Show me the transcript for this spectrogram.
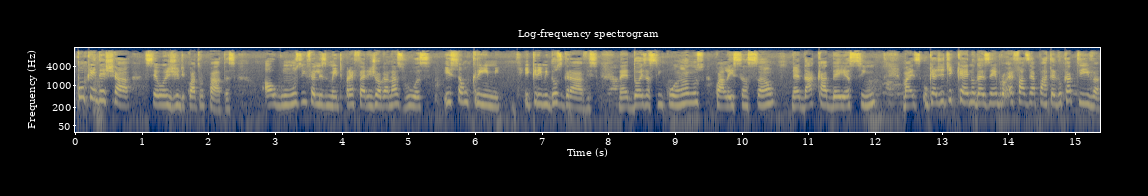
com quem deixar seu anjinho de quatro patas? alguns, infelizmente, preferem jogar nas ruas. Isso é um crime, e crime dos graves. Né? Dois a cinco anos, com a lei sanção, né? da cadeia, sim. Mas o que a gente quer no dezembro é fazer a parte educativa,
